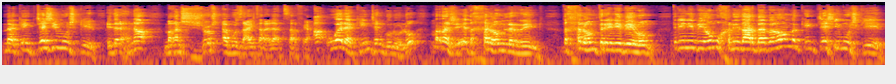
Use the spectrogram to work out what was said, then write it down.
ما كاين حتى شي مشكل. إذا حنا ما غنشجعوش أبو زعيتر على هذه ولكن تنقولوا له المره الجايه دخلهم للرينغ دخلهم تريني بهم تريني بهم وخلي ضربه بهم ما كاين حتى شي مشكل.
